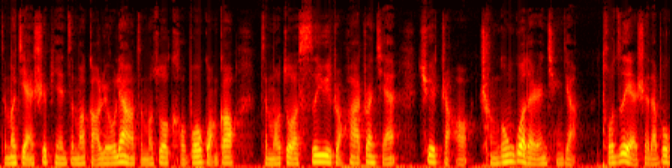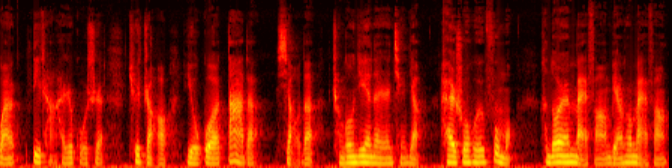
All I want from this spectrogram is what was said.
怎么剪视频？怎么搞流量？怎么做口播广告？怎么做私域转化赚钱？去找成功过的人请教。投资也是的，不管地产还是股市，去找有过大的、小的成功经验的人请教。还是说回父母，很多人买房，比方说买房，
